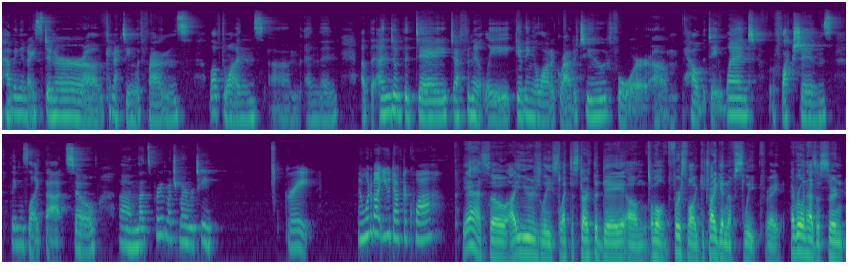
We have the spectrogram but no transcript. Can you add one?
having a nice dinner, um, connecting with friends, loved ones. Um, and then at the end of the day, definitely giving a lot of gratitude for um, how the day went, reflections, things like that. So um, that's pretty much my routine. great and what about you dr khoa Yeah, so I usually like to start the day. Um, well, first of all, you try to get enough sleep, right? Everyone has a certain.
